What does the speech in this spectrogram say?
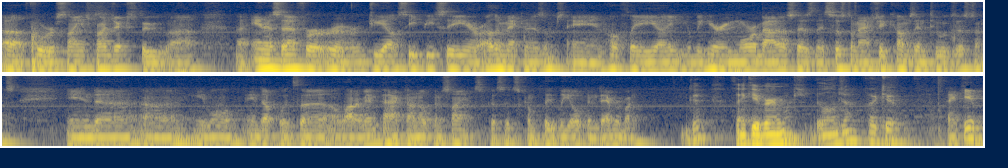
uh, for science projects through NSF or, or, GLCPC or other mechanisms. And hopefully, you'll be hearing more about us as the system actually comes into existence and uh, uh, it will end up with uh, a lot of impact on open science because it's completely open to everybody. Okay. Thank you very much, Bill and John. Thank you. Thank you.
